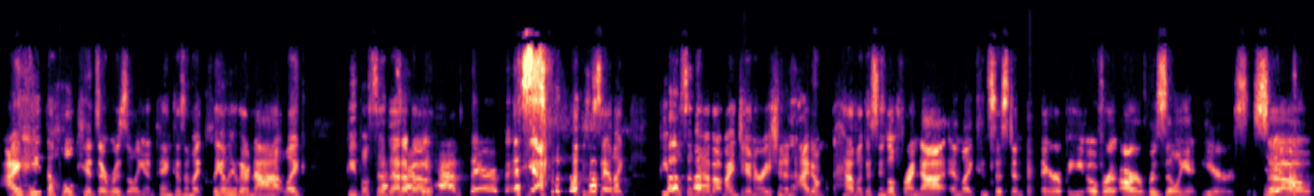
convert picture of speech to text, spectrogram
I hate the whole kids are resilient thing because I'm like, clearly they're not. Like people said That's that about we have therapists. yeah, I was gonna say like people said that about my generation, and I don't have like a single friend not in like consistent therapy over our resilient years. So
